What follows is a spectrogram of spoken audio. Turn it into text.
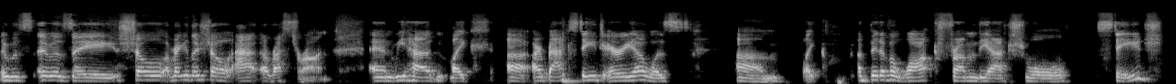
it was it was a show a regular show at a restaurant. And we had like uh, our backstage area was um, like a bit of a walk from the actual stage.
